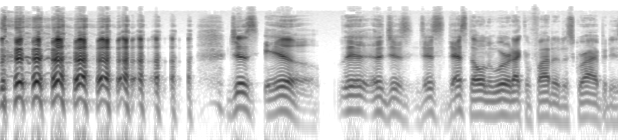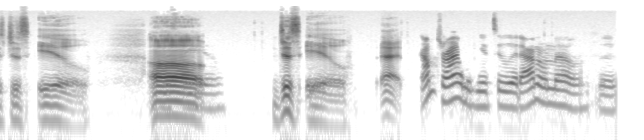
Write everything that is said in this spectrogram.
just ill. Uh, uh, Just just that's the only word I can find to describe it is just ill. Uh, just ill. That, I'm trying to get to it. I don't know. The,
